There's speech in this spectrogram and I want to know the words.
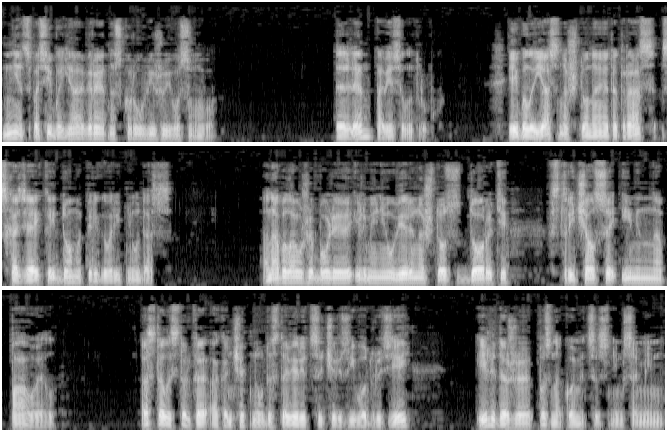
Нет, спасибо, я, вероятно, скоро увижу его самого. Элен повесила трубку. Ей было ясно, что на этот раз с хозяйкой дома переговорить не удастся. Она была уже более или менее уверена, что с Дороти встречался именно Пауэлл. Осталось только окончательно удостовериться через его друзей или даже познакомиться с ним самим.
